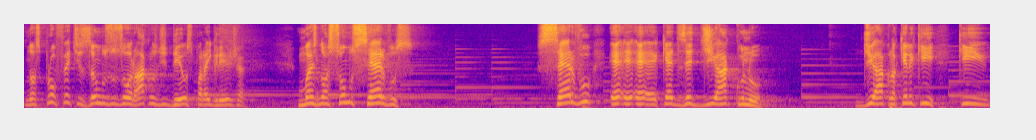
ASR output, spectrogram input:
nós profetizamos os oráculos de Deus para a igreja, mas nós somos servos. Servo é, é, é, é quer dizer diácono, diácono, aquele que, que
